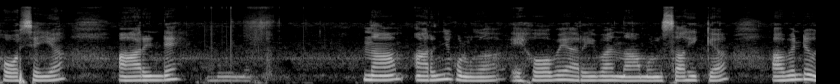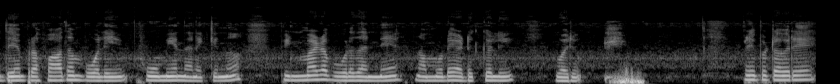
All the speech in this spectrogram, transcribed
ഹോശയ്യ ആറിന്റെ മൂന്ന്. നാം അറിഞ്ഞുകൊള്ളുക യഹോവയെ അറിയുവാൻ നാം ഉത്സാഹിക്കുക അവന്റെ ഉദയം പ്രഭാതം പോലെയും ഭൂമിയെ നനയ്ക്കുന്നു പിന്മഴ പോലെ തന്നെ നമ്മുടെ അടുക്കൽ വരും. പ്രിയപ്പെട്ടവരെ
